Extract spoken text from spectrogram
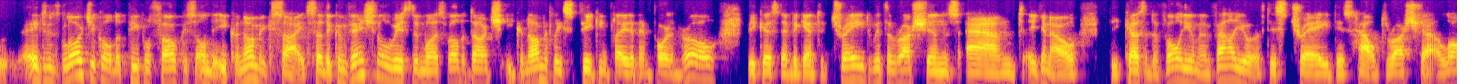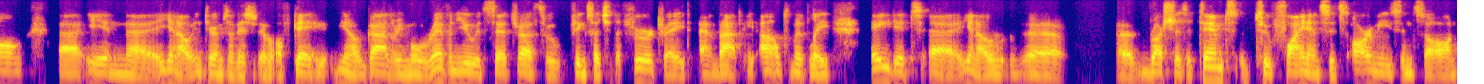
it was logical that people focus on the economic side. So the conventional wisdom was, well, the Dutch, economically speaking, played an important role because they began to trade with the Russians, and you know, because of the volume and value of this trade, this helped Russia along uh, in uh, you know in terms of of you know gathering more revenue, etc., through things such as the fur trade, and that ultimately aided uh, you know uh, uh, Russia's attempt to finance its armies and so on.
